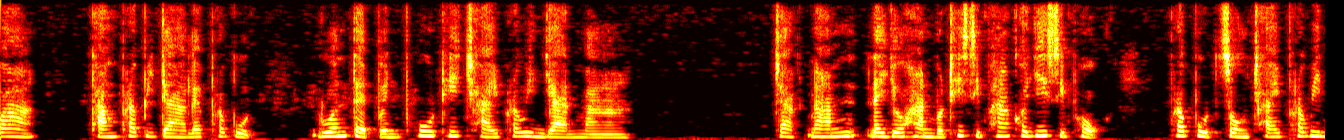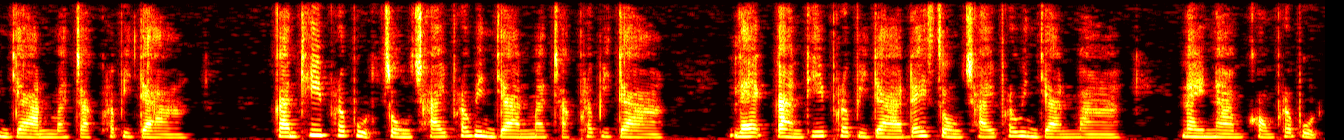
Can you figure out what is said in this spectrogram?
ว่า ทั้งพระบิดาและพระบุตรล้วนแต่เป็นผู้ที่ใช้พระวิญญาณมา จากนั้นในโยฮันบทที่ 15ข้อ26 พระบุตรทรงใช้พระวิญญาณมาจากพระบิดา การที่พระบุตรทรงใช้พระวิญญาณมาจากพระบิดา และการที่พระบิดาได้ทรงใช้พระวิญญาณมา ในนามของพระบุตร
